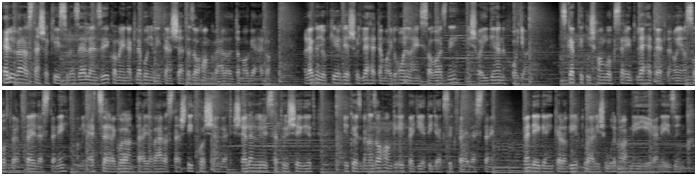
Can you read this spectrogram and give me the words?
Előválasztása készül az ellenzék, amelynek lebonyolítását az AHANG vállalta magára. A legnagyobb kérdés, hogy lehet-e majd online szavazni, és ha igen, hogyan. Szkeptikus hangok szerint lehetetlen olyan szoftvert fejleszteni, ami egyszerre garantálja a választás titkosságát és ellenőrizhetőségét, miközben az AHANG épp egy ilyet igyekszik fejleszteni. Vendégeinkkel a virtuális urna mélyére nézünk.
